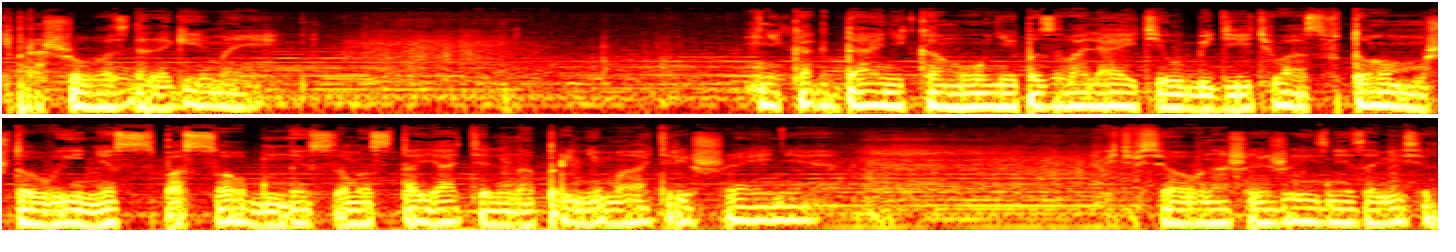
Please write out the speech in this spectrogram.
И прошу вас, дорогие мои, никогда никому не позволяйте убедить вас в том, что вы не способны самостоятельно принимать решения – все в нашей жизни зависит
